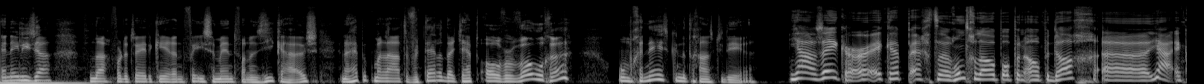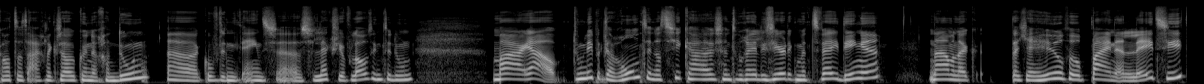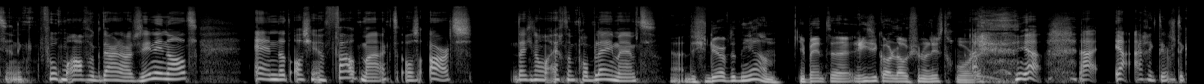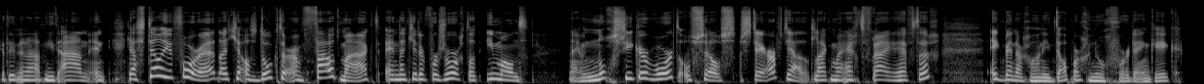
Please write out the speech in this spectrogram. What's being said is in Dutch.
En Elisa, vandaag voor de tweede keer een faillissement van een ziekenhuis. En dan heb ik me laten vertellen dat je hebt overwogen om geneeskunde te gaan studeren. Ja, zeker. Ik heb echt eh, rondgelopen op een open dag. Uh, ja, ik had het eigenlijk zo kunnen gaan doen. Uh, ik hoefde niet eens selectie of loting te doen. Maar ja, toen liep ik daar rond in dat ziekenhuis en toen realiseerde ik me twee dingen. Namelijk dat je heel veel pijn en leed ziet. En ik vroeg me af of ik daar nou zin in had. En dat als je een fout maakt als arts, dat je dan wel echt een probleem hebt. Ja, dus je durft het niet aan. Je bent uh, risicoloos journalist geworden. ja, nou, ja, eigenlijk durfde ik het inderdaad niet aan. En ja, stel je voor hè, dat je als dokter een fout maakt en dat je ervoor zorgt dat iemand nou, nog zieker wordt of zelfs sterft. Ja, dat lijkt me echt vrij heftig. Ik ben daar gewoon niet dapper genoeg voor, denk ik.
